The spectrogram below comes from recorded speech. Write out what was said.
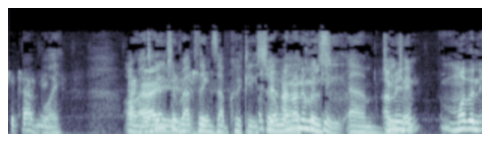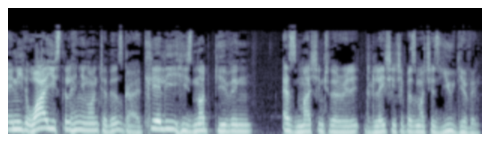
to tell Oh me. boy. All right, we need to wrap things up quickly. Okay, so, uh, Anonymous. quickly, um, JJ. I mean, more than anything, why are you still hanging on to this guy? Clearly, he's not giving as much into the re- relationship as much as you giving.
